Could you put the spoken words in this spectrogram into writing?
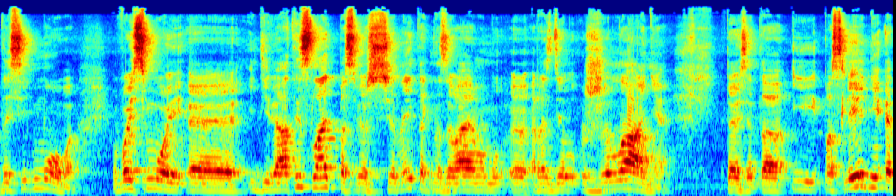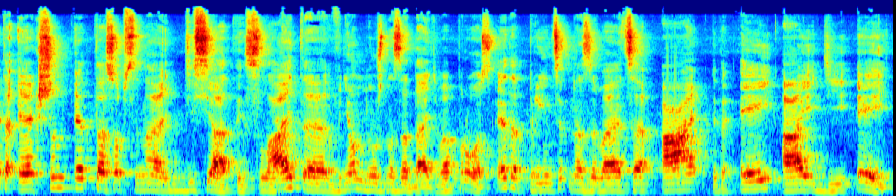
до 7. Восьмой э, и девятый слайд посвящены так называемому э, разделу желания. То есть это и последний, это action, это, собственно, десятый слайд, э, в нем нужно задать вопрос. Этот принцип называется I, это AIDA.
